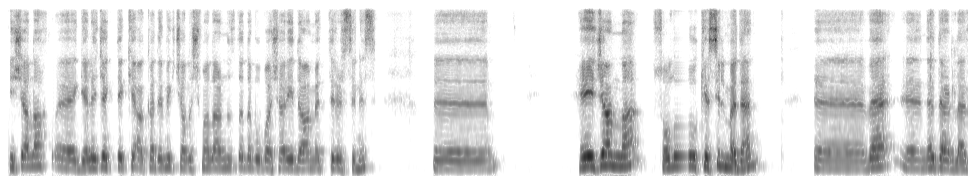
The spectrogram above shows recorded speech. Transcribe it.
İnşallah e, gelecekteki akademik çalışmalarınızda da bu başarıyı devam ettirirsiniz. E, heyecanla, soluğu kesilmeden ve ne derler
